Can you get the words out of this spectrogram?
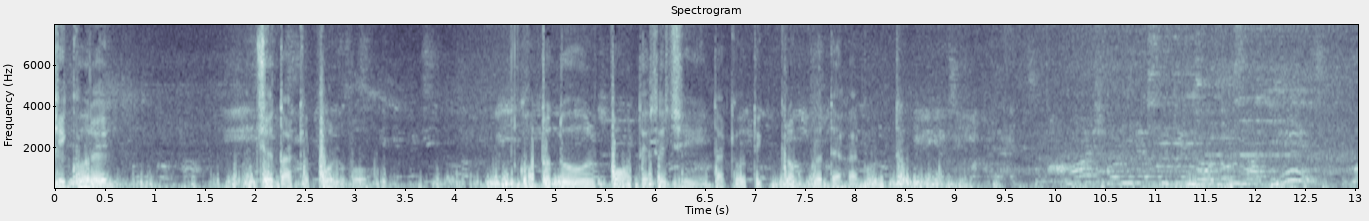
কি করে যে তাকে বলব? কত দূর পথ এসেছি তাকে অতিক্রম করে দেখা করতে।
